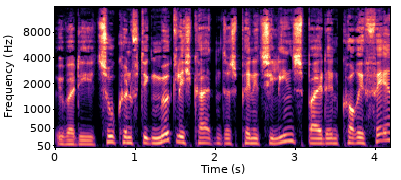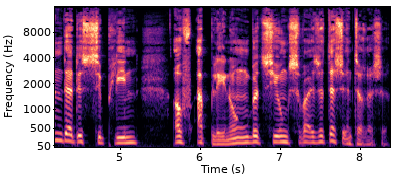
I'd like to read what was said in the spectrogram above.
über die zukünftigen Möglichkeiten des Penicillins bei den Koryphäen der Disziplin auf Ablehnung bzw. Desinteresse.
